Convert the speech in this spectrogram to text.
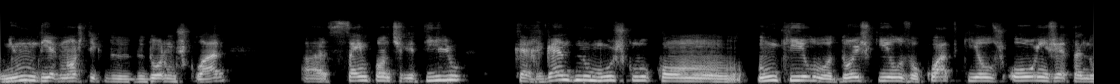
nenhum diagnóstico de, de dor muscular, uh, sem pontos de gatilho, carregando no músculo com 1 kg ou 2 kg ou 4 kg ou injetando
